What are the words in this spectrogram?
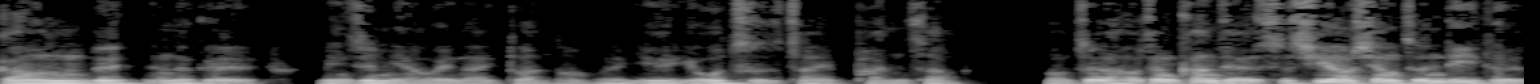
刚刚对那个名字描绘那一段哦，油油脂在盘上哦，这个好像看起来是需要象征力的，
